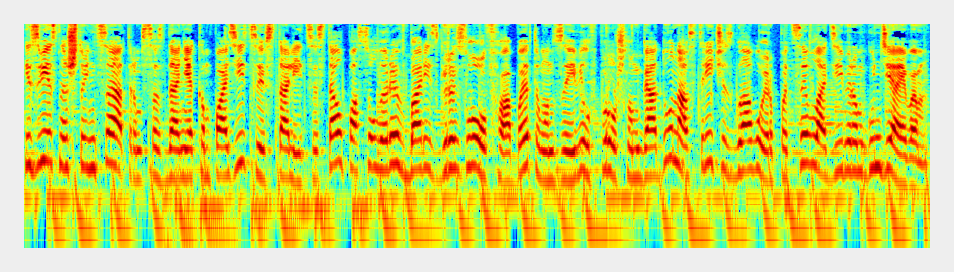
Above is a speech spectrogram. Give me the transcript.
Известно, что инициатором создания композиции в столице стал посол РФ Борис Грызлов. Об этом он заявил в прошлом году на встрече с главой РПЦ Владимиром Гундяевым.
